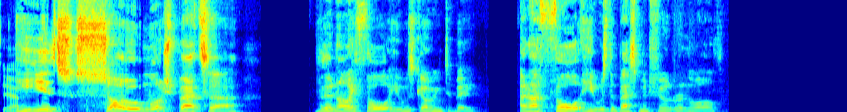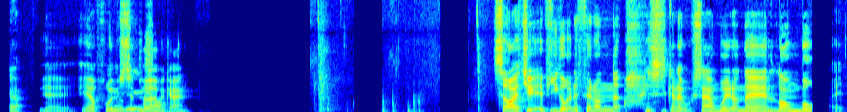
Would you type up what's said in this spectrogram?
Yeah. He is so much better than I thought he was going to be, and I thought he was the best midfielder in the world. Yeah, yeah, yeah. I thought it was superb again. So, you, have you got anything on? The, oh, this is going to sound weird on their long ball, right?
